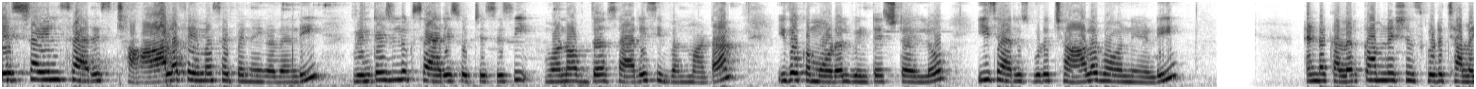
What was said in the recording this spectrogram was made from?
వింటేజ్ స్టైల్ శారీస్ చాలా ఫేమస్ అయిపోయినాయి కదండి. వింటేజ్ లుక్ శారీస్ వచ్చేసేసి వన్ ఆఫ్ ద శారీస్ ఇవన్నమాట ఇది ఒక మోడల్ వింటేజ్ స్టైల్లో ఈ శారీస్ కూడా చాలా బాగున్నాయండి. అండ్ ఆ కలర్ కాంబినేషన్స్ కూడా చాలా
